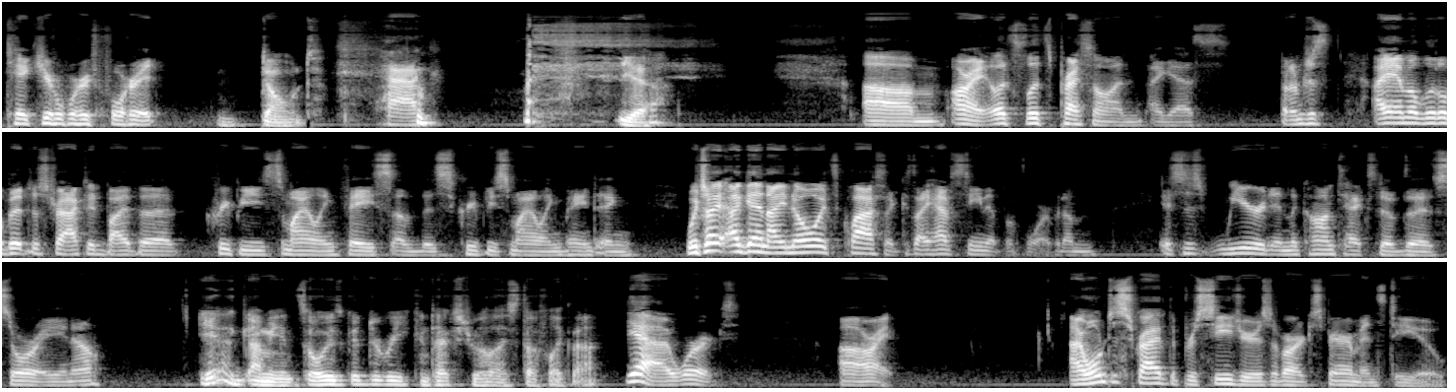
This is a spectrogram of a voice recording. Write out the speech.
take your word for it. Don't. Hack. Yeah. um. All right. Let's let's press on. I guess. But I'm just I am a little bit distracted by the creepy smiling face of this creepy smiling painting, which I again I know it's classic because I have seen it before, but I'm it's just weird in the context of the story, you know. Yeah, I mean, it's always good to recontextualize stuff like that. Yeah, it works. All right. I won't describe the procedures of our experiments to you,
